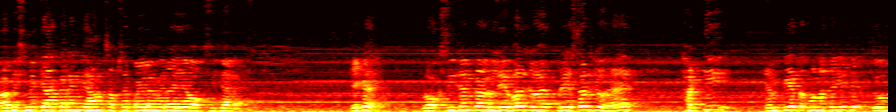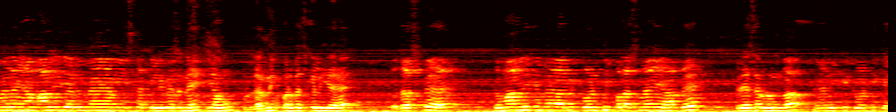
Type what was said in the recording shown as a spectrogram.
अब इसमें क्या करेंगे हम? सबसे पहले मेरा ये ऑक्सीजन है। ठीक है? तो ऑक्सीजन का लेवल जो है प्रेशर जो है थर्टी एम तक होना चाहिए। जो मेरा यहाँ, मान लीजिए अभी मैं अभी इसका कैलिब्रेशन नहीं किया हूँ लर्निंग पर्पज़ के लिए है तो दस पे है। तो मान लीजिए मेरा अभी ट्वेंटी प्लस मैं यहाँ पे प्रेशर लूँगा, यानी कि ट्वेंटी के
